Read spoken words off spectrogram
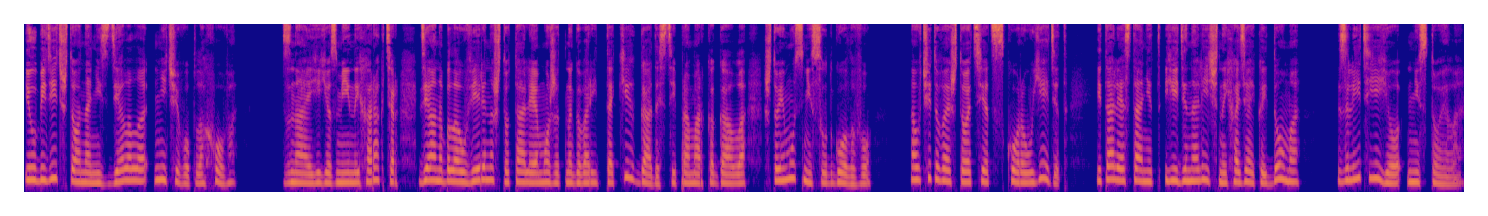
и убедить, что она не сделала ничего плохого. Зная ее змеиный характер, Диана была уверена, что Талия может наговорить таких гадостей про Марка Галла, что ему снесут голову. А учитывая, что отец скоро уедет, и Талия станет единоличной хозяйкой дома, злить ее не стоило.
